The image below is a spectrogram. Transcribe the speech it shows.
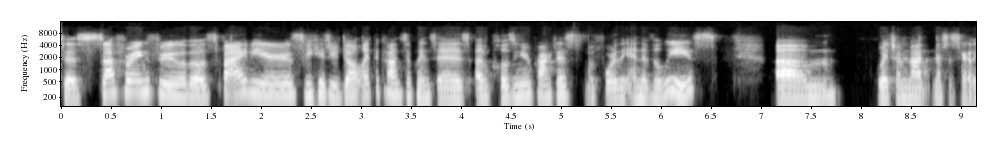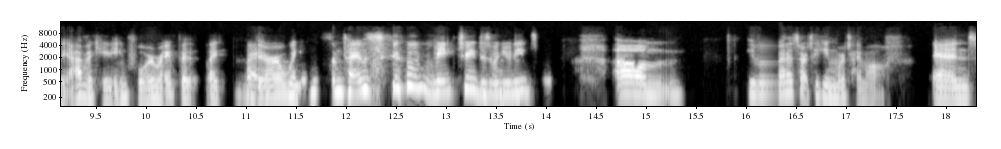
to suffering through those five years because you don't like the consequences of closing your practice before the end of the lease, um, which I'm not necessarily advocating for, right? But like right. there are ways sometimes to make changes when you need to. Um, you've got to start taking more time off. And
